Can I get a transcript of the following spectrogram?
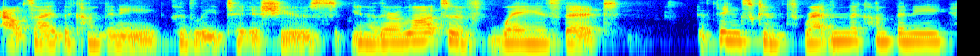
outside the company, could lead to issues. You know, there are lots of ways that things can threaten the company.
